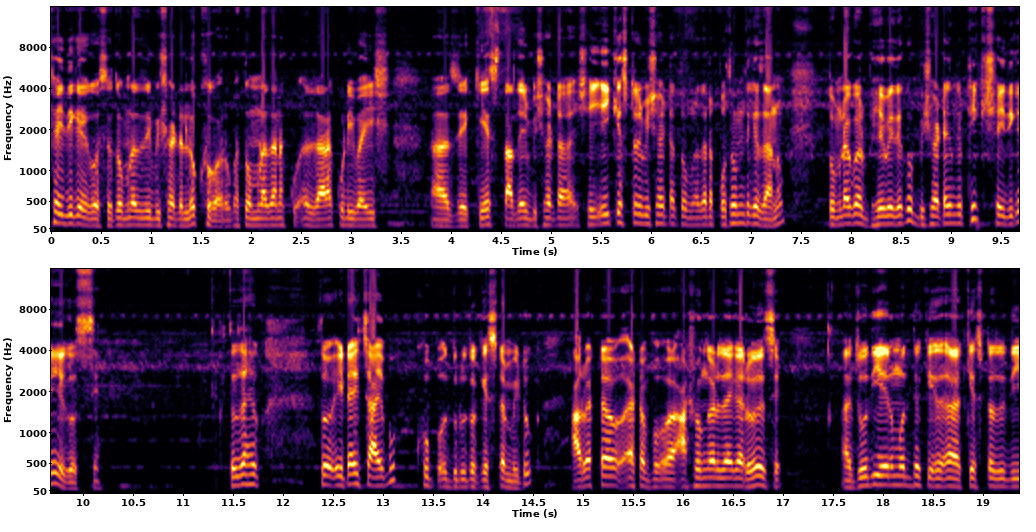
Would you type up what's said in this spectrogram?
সেই দিকে এগোচ্ছে। তোমরা যদি বিষয়টা লক্ষ্য করো বা তোমরা যারা যারা কুড়ি বাইশ যে কেস, তাদের বিষয়টা, সেই এই কেসটার বিষয়টা তোমরা যারা প্রথম থেকে জানো, তোমরা একবার ভেবে দেখো, বিষয়টা কিন্তু ঠিক সেই দিকেই এগোচ্ছে। তো যাই হোক, তো এটাই চাইব, খুব দ্রুত কেসটা মিটুক। আরও একটা একটা আশঙ্কার জায়গা রয়েছে। যদি এর মধ্যে কেসটা যদি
